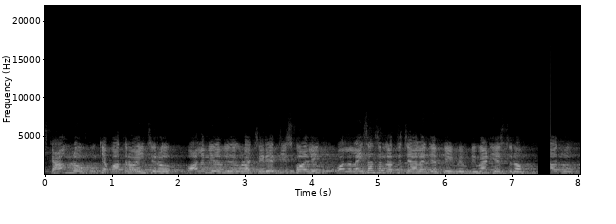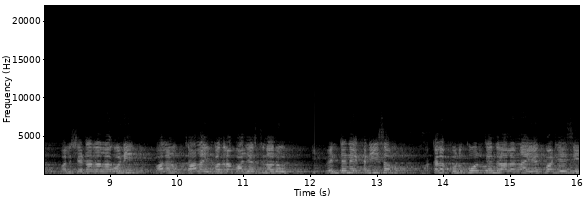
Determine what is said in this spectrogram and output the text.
స్కామ్లో ముఖ్య పాత్ర వహించారో వాళ్ళ మీద మీద కూడా చర్య తీసుకోవాలి. వాళ్ళ లైసెన్సులు రద్దు చేయాలని చెప్పి మేము డిమాండ్ చేస్తున్నాం. వాళ్ళు వాళ్ళు షటర్లలో కొని వాళ్ళను చాలా ఇబ్బందుల పాలు చేస్తున్నారు. వెంటనే కనీసం మొక్కల కొనుగోలు కేంద్రాలన్నా ఏర్పాటు చేసి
